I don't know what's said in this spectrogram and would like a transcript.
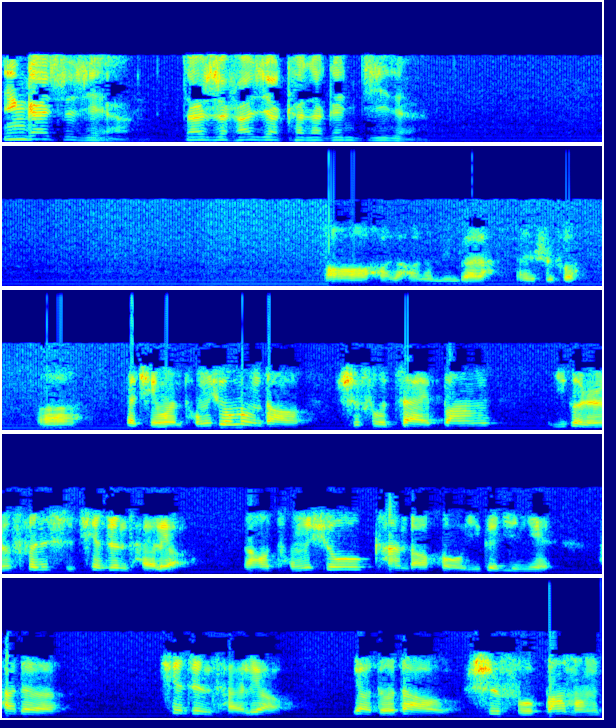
应该是这样，但是还是要看他根基的。哦，好的好的，明白了，感恩师傅。呃，那请问同修梦到师傅在帮一个人分析签证材料，然后同修看到后一个意念，他的签证材料要得到师傅帮忙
